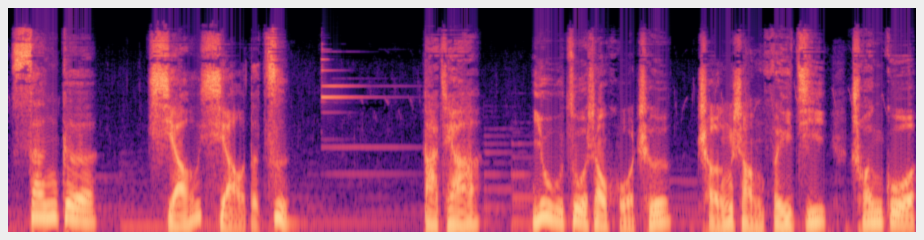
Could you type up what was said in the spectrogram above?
三个小小的字。大家又坐上火车，乘上飞机，穿过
